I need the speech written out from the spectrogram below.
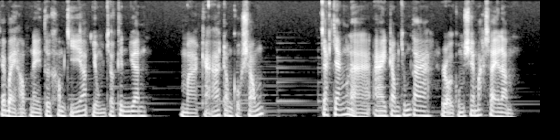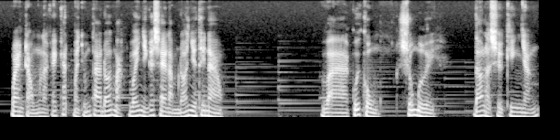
Cái bài học này tôi không chỉ áp dụng cho kinh doanh, mà cả trong cuộc sống. Chắc chắn là ai trong chúng ta rồi cũng sẽ mắc sai lầm. Quan trọng là cái cách mà chúng ta đối mặt với những cái sai lầm đó như thế nào. Và cuối cùng, số 10 đó là sự kiên nhẫn.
